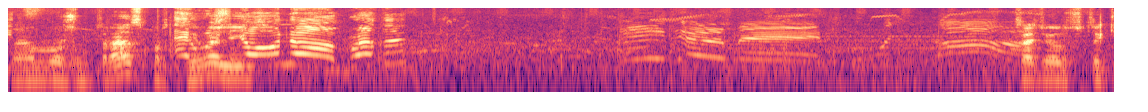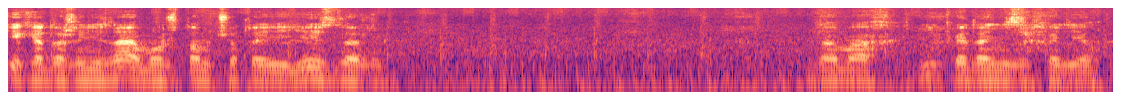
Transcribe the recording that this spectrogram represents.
нам нужен транспорт и валить. Кстати, вот в таких я даже не знаю, может там что-то и есть даже. В домах. Никогда не заходил.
